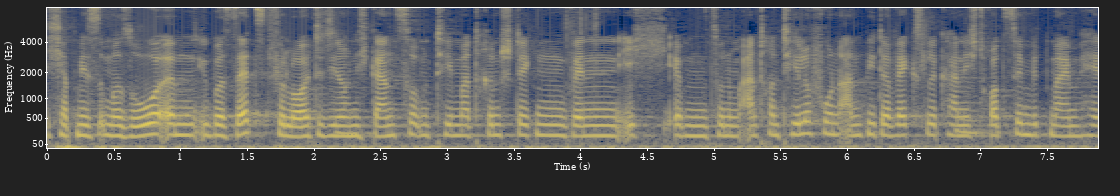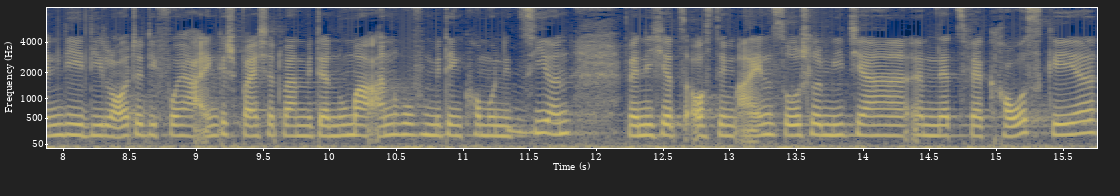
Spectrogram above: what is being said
ich habe mir es immer so ähm, übersetzt für Leute, die noch nicht ganz so im Thema drinstecken. Wenn ich ähm, zu einem anderen Telefonanbieter wechsle, kann ich mhm. trotzdem mit meinem Handy die Leute, die vorher eingespeichert waren, mit der Nummer anrufen, mit denen kommunizieren. Mhm. Wenn ich jetzt aus dem einen Social Media Netzwerk rausgehe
